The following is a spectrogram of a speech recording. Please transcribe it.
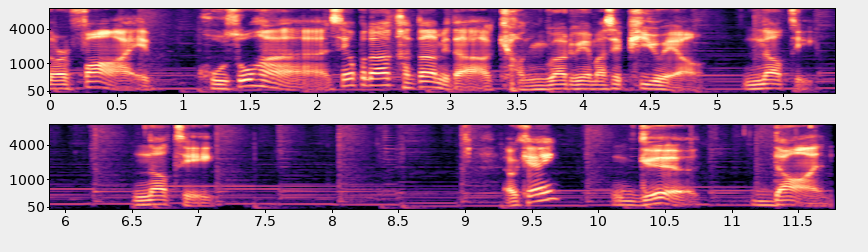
Number five, 고소한. 생각보다 간단합니다. 견과류의 맛에 비유해요. Nutty, nutty. Okay, good, done.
